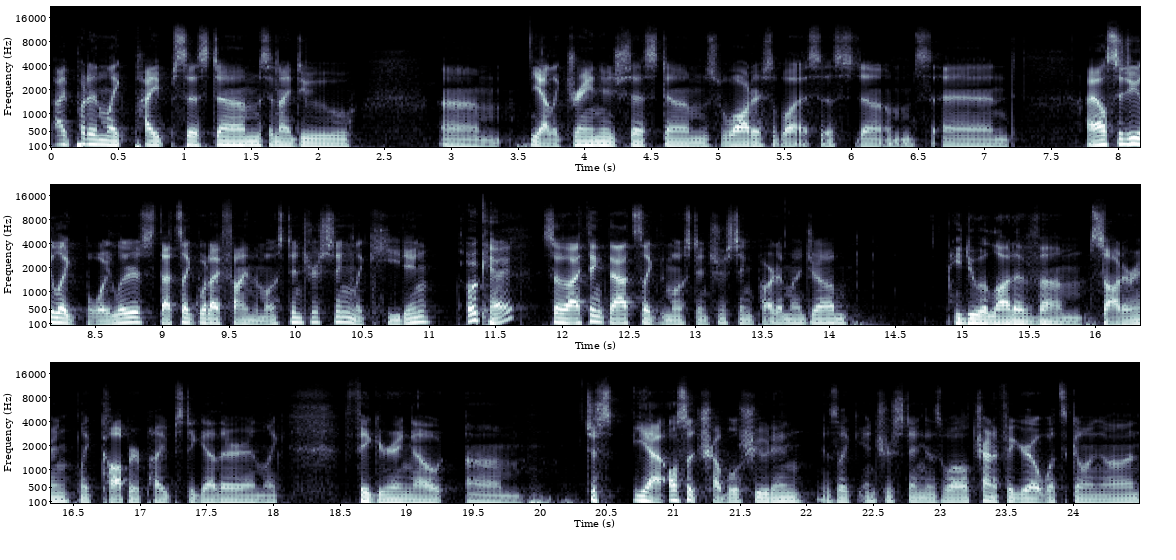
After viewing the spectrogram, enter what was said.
I put in like pipe systems and I do, um, yeah, like drainage systems, water supply systems, and I also do like boilers. That's like what I find the most interesting, like heating. Okay. So I think that's like the most interesting part of my job. You do a lot of um, soldering, like copper pipes together, and like figuring out, um, just yeah. Also troubleshooting is like interesting as well. Trying to figure out what's going on.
